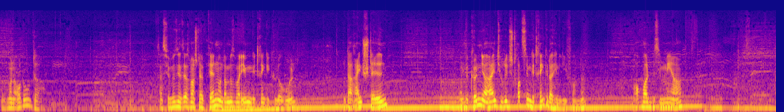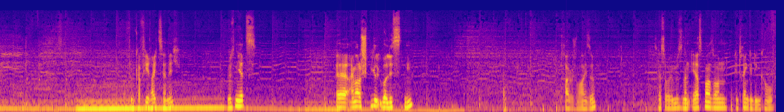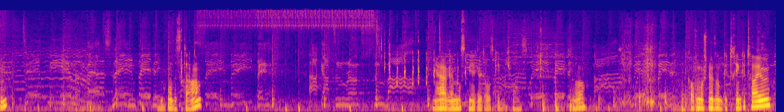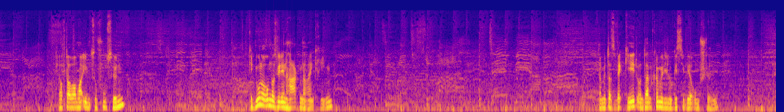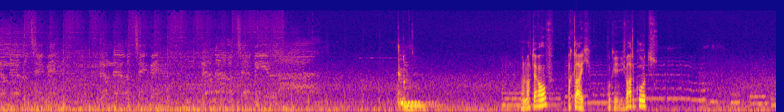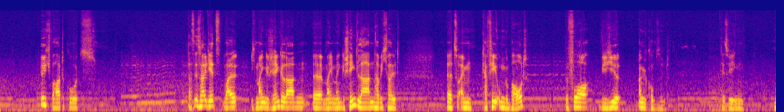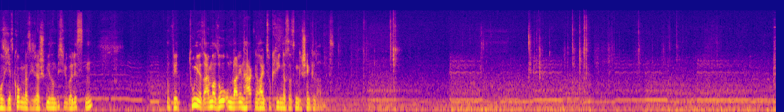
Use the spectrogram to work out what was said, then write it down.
Wo ist mein Auto? Da. Das heißt, wir müssen jetzt erstmal schnell pennen und dann müssen wir eben einen Getränkekühler holen. Und da reinstellen. Und wir können ja rein theoretisch trotzdem Getränke dahin liefern, ne? Brauchen wir halt ein bisschen mehr. Kaffee reicht es ja nicht. Wir müssen jetzt äh, einmal das Spiel überlisten. Tragischerweise. Das heißt aber, wir müssen dann erstmal so ein Getränkeding kaufen. Machen wir bis da. Ja, wir mussten ja Geld ausgeben, ich weiß. So. Kaufen wir schnell so ein Getränketeil. Ich laufe da aber mal eben zu Fuß hin. Geht nur darum, dass wir den Haken da reinkriegen. Damit das weggeht und dann können wir die Logistik wieder umstellen. Wann macht er auf? Ach, gleich. Okay, ich warte kurz. Ich warte kurz. Das ist halt jetzt, weil ich meinen Geschenkeladen, äh, mein, mein Geschenkeladen habe ich halt äh, zu einem Café umgebaut, bevor wir hier angekommen sind. Deswegen muss ich jetzt gucken, dass ich das Spiel so ein bisschen überlisten. Und wir tun jetzt einmal so, um da den Haken reinzukriegen, dass das ein Geschenkeladen ist.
